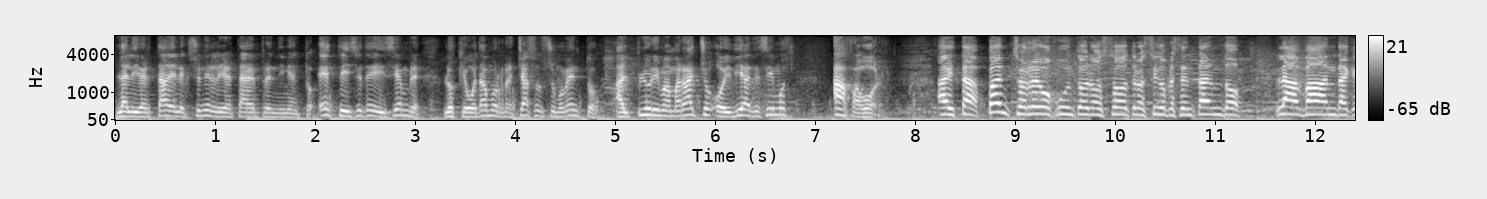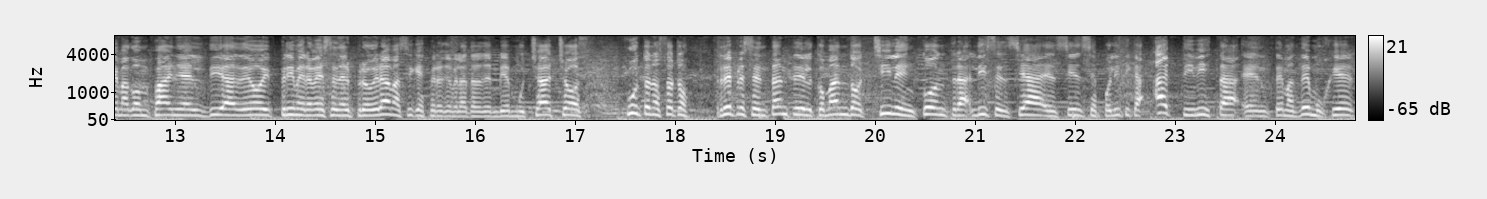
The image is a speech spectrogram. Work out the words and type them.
la libertad de elección y la libertad de emprendimiento. Este 17 de diciembre, los que votamos rechazo en su momento al plurimamaracho, hoy día decimos a favor. Ahí está, Pancho Rego junto a nosotros. Sigo presentando la banda que me acompaña el día de hoy. Primera vez en el programa, así que espero que me la traten bien, muchachos. Junto a nosotros, representante del Comando Chile en Contra, licenciada en Ciencias Políticas, activista en temas de mujer.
